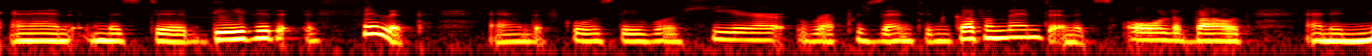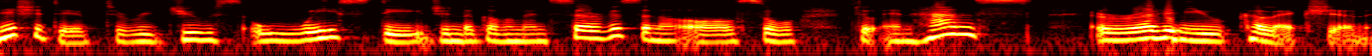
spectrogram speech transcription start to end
and Mr. David Phillip. And of course, they were here representing government, and it's all about an initiative to reduce wastage in the government service and also to enhance revenue collection.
